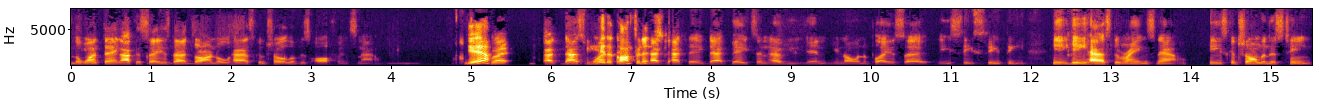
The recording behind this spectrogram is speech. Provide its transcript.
The one thing I can say is that Darnold has control of his offense now. Yeah, right. That that's He one the confidence. that that they that Bates and every and you know and the players said he's he's he, he he he has the reins now. He's controlling this team,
